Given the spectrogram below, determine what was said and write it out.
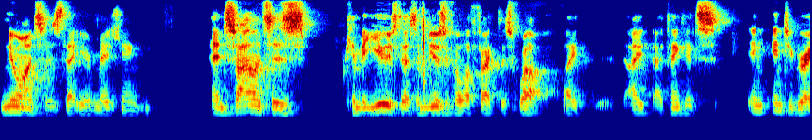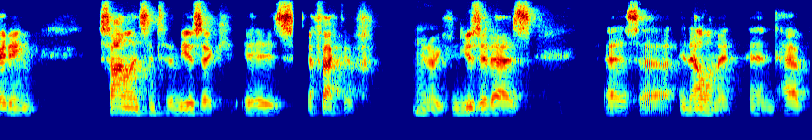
nuances that you're making, and silences can be used as a musical effect as well. Like I, I think it's in, integrating silence into the music is effective Mm-hmm. You know, you can use it as as uh, an element and have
